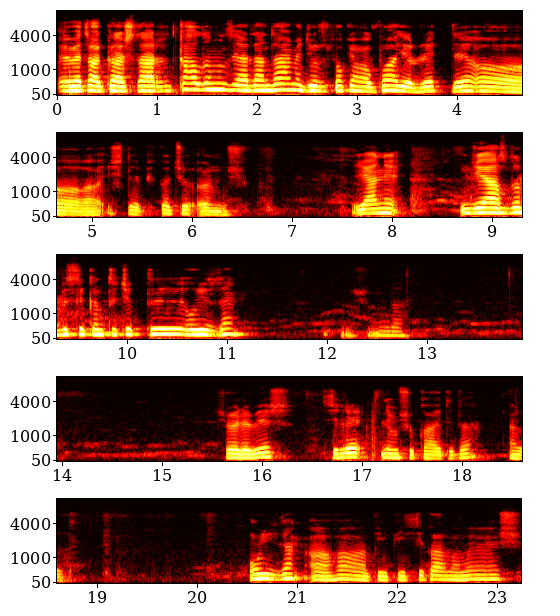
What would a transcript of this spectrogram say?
Evet arkadaşlar kaldığımız yerden devam ediyoruz Pokemon Fire Red'de aa işte Pikachu ölmüş. Yani cihazda bir sıkıntı çıktı o yüzden şunda şöyle bir silelim şu kaydı da evet. O yüzden aha PPC kalmamış.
